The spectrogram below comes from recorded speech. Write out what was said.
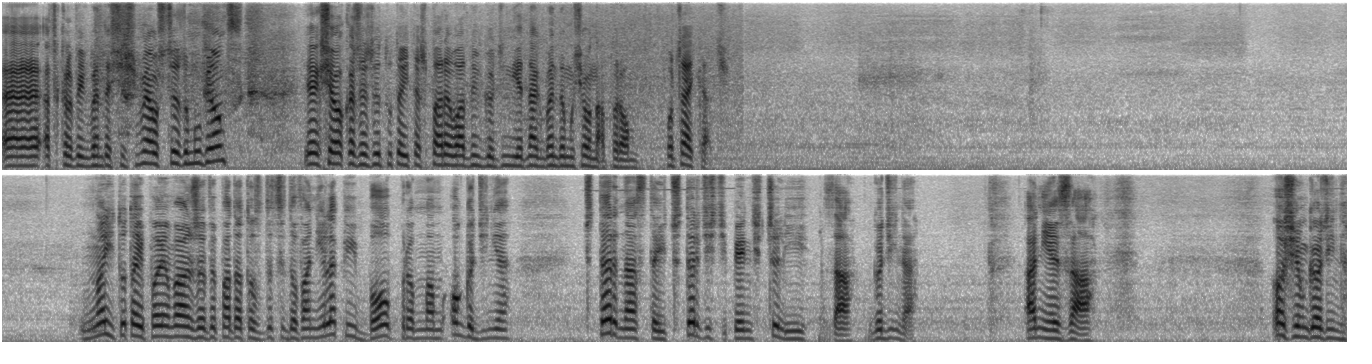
e, aczkolwiek będę się śmiał, szczerze mówiąc, jak się okaże, że tutaj też parę ładnych godzin jednak będę musiał na prom poczekać. No i tutaj powiem Wam, że wypada to zdecydowanie lepiej, bo prom mam o godzinie 14.45, czyli za godzinę, a nie za 8 godzin,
